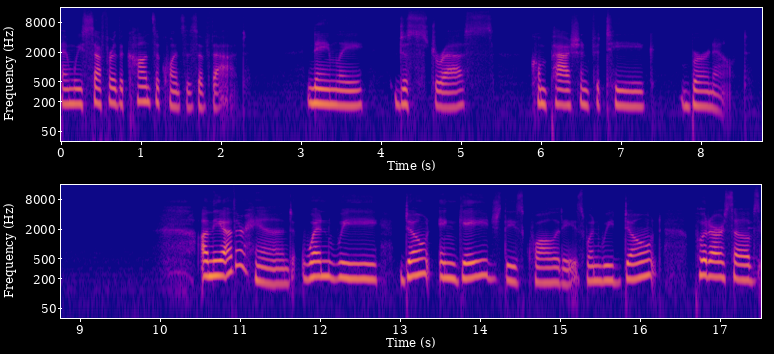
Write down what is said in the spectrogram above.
and we suffer the consequences of that, namely distress, compassion fatigue, burnout. On the other hand, when we don't engage these qualities, when we don't put ourselves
